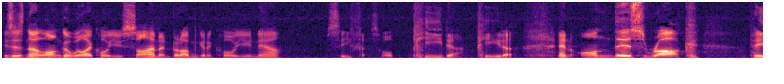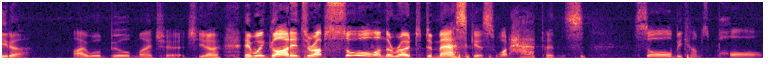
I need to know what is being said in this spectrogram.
He says, No longer will I call you Simon, but I'm going to call you now Cephas or Peter. Peter. And on this rock, Peter, I will build my church. You know? And when God interrupts Saul on the road to Damascus, what happens? Saul becomes Paul.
